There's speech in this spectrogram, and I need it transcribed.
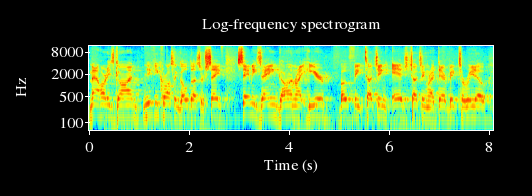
Matt Hardy's gone. Nikki Cross and Goldust are safe. Sami Zayn gone right here. Both feet touching. Edge touching right there. Big Torito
